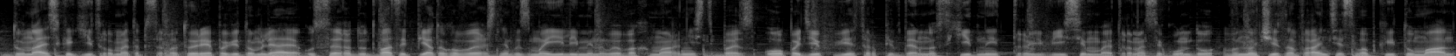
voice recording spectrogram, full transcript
Дунайська гідрометобсерваторія повідомляє, у середу 25 вересня в Ізмаїлі мінлива хмарність без опадів. Вітер південно-східний 3,8 метри на секунду. Вночі та вранці слабкий туман.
